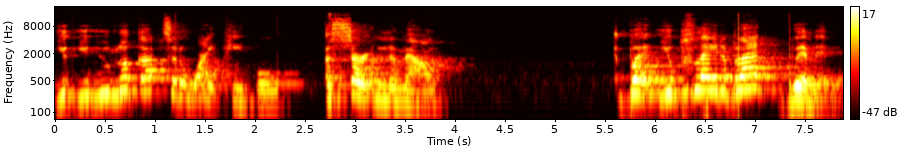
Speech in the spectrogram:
You, you, you look up to the white people a certain amount but you play the black women.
